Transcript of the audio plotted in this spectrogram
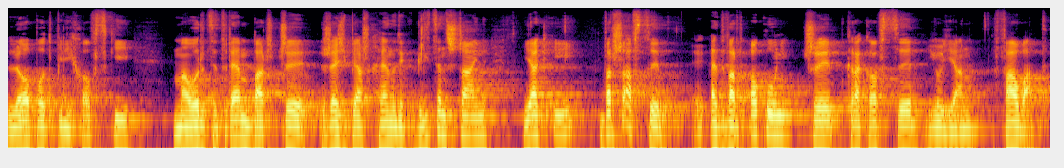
Leopold Pilichowski, Maurycy Trębacz czy rzeźbiarz Henryk Glitzenstein, jak i warszawscy Edward Okuń czy krakowscy Julian Fałat.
